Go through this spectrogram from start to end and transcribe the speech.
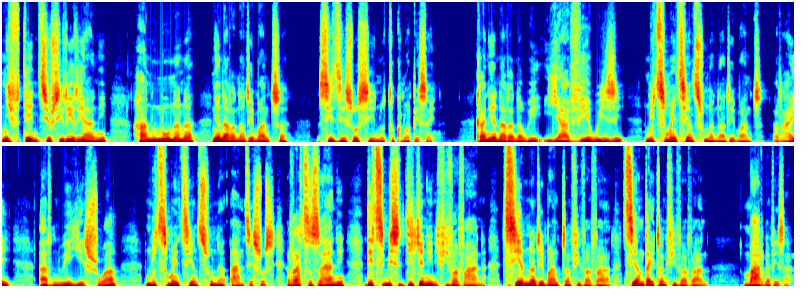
ny fiteny jiosy irery ihany hanononana ny anaran'Andriamanitra sy Jesosy no tokony ho ampiasaina. Ka ny anarana hoe Iaveh hoy izy no tsy maintsy iantsoana an'Andriamanitra, Ray, ary ny hoe Ieshoà no tsy maintsy iantsoana an'i Jesosy. Raha tsy izany, dia tsy misy dikany ny fivavahana. Tsy henon'Andriamanitra ny fivavahana, tsy handaitra ny fivavahana. Marina ve izany?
